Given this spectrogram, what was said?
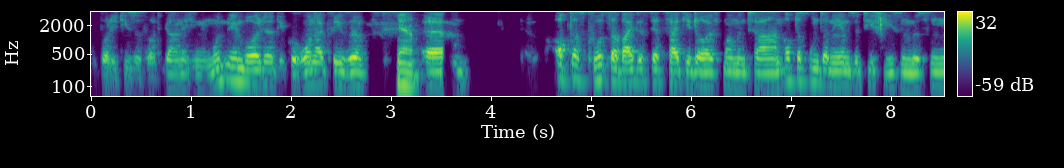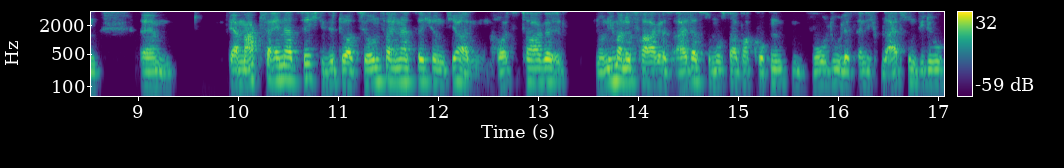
obwohl ich dieses Wort gar nicht in den Mund nehmen wollte, die Corona-Krise. Ja. Ähm, ob das Kurzarbeit ist der Zeit, die läuft momentan, ob das Unternehmen sind, die schließen müssen. Ähm, der Markt verändert sich, die Situation verändert sich und ja, heutzutage noch nicht mal eine Frage des Alters, du musst einfach gucken, wo du letztendlich bleibst und wie du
